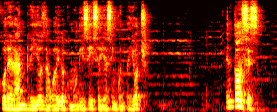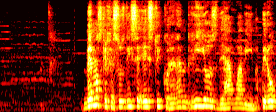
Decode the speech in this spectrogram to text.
correrán ríos de agua viva, como dice Isaías 58. Entonces, vemos que Jesús dice esto y correrán ríos de agua viva. Pero,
